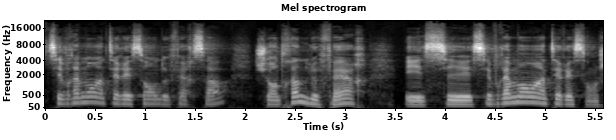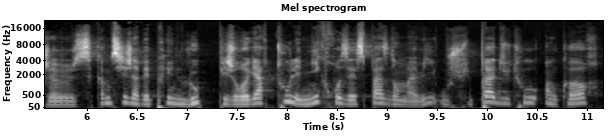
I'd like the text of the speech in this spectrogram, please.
c'est vraiment intéressant de faire ça. Je suis en train de le faire et c'est vraiment intéressant. C'est comme si j'avais pris une loupe puis je regarde tous les micro-espaces dans ma vie où je suis pas du tout encore,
